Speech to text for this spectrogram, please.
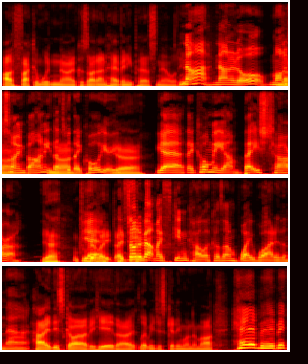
I fucking wouldn't know because I don't have any personality. Nah, none at all. Monotone None. Barney. That's None. what they call you. Yeah. Yeah, they call me um beige Chara. Yeah, Yeah, really. they it's not do. about my skin color because I'm way whiter than that. Hey, this guy over here, though, let me just get him on the mic. Hey, baby,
